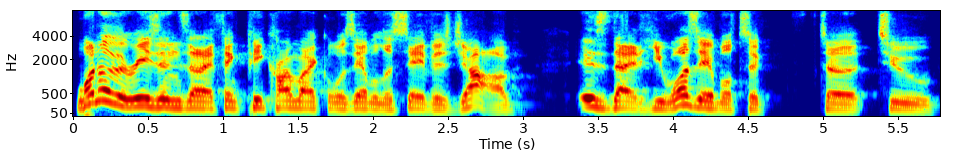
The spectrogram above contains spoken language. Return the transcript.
one of the reasons that I think Pete Carmichael was able to save his job is that he was able to to to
